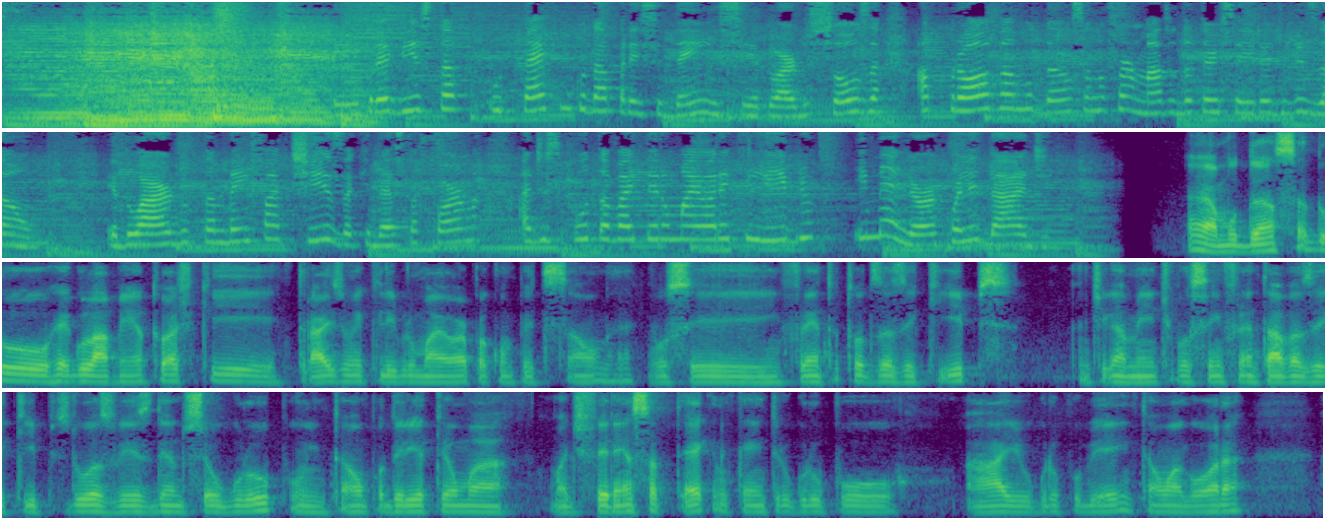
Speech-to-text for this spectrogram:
Em entrevista, o técnico da Presidência, Eduardo Souza, aprova a mudança no formato da terceira divisão. Eduardo também enfatiza que desta forma a disputa vai ter um maior equilíbrio e melhor qualidade. É, a mudança do regulamento acho que traz um equilíbrio maior para a competição, né? Você enfrenta todas as equipes, Antigamente você enfrentava as equipes duas vezes dentro do seu grupo, então poderia ter uma, uma diferença técnica entre o grupo A e o grupo B. Então agora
